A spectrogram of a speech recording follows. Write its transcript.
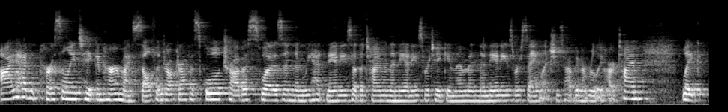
I hadn't personally taken her myself and dropped her off at school. Travis was, and then we had nannies at the time and the nannies were taking them and the nannies were saying like she's having a really hard time. Like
